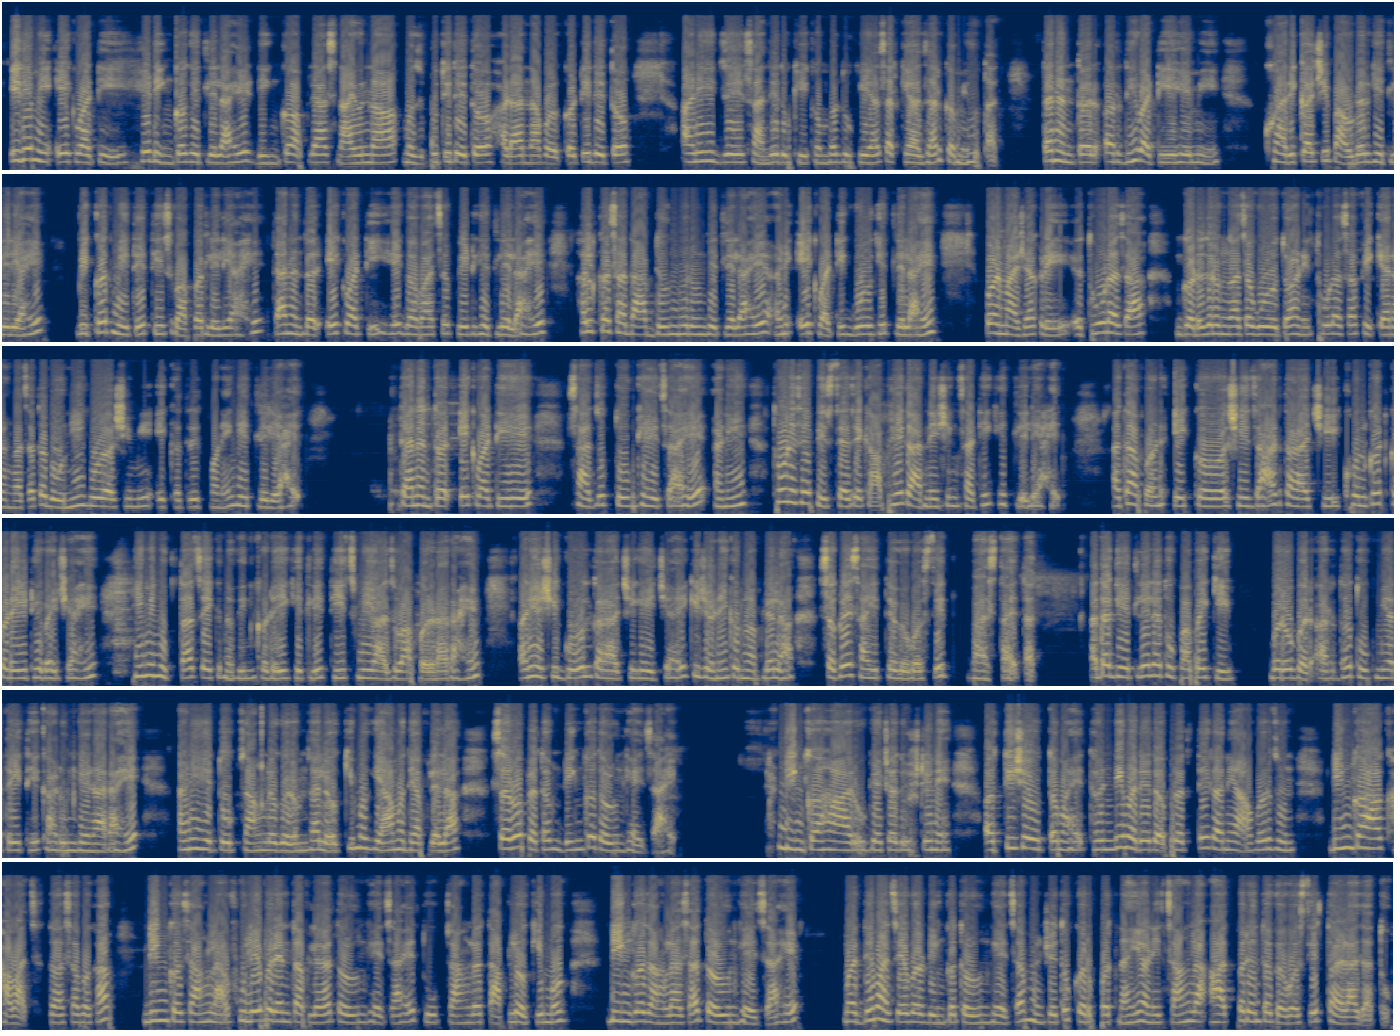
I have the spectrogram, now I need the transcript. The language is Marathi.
इथे मी एक वाटी हे डिंक घेतलेलं आहे. डिंक आपल्या स्नायूंना मजबूती देतं हाडांना बळकटी देतं आणि जे सांधेदुखी कंबरदुखी यासारखे आजार कमी होतात. त्यानंतर अर्धी वाटी हे मी खारिकाची पावडर घेतलेली आहे. विकत मिळते तीच वापरलेली आहे. त्यानंतर एक वाटी हे गव्हाचं पीठ घेतलेलं आहे. हलकासा दाब देऊन भरून घेतलेला आहे आणि एक वाटी गुळ घेतलेला आहे. पण माझ्याकडे थोडासा गडद रंगाचा गुळ होतो आणि थोडासा फिक्या रंगाचा तर दोन्ही गुळ अशी मी एकत्रितपणे घेतलेली आहे. त्यानंतर एक वाटी हे साजूक तूप घ्यायचं आहे आणि थोडेसे पिस्त्याचे काप हे गार्निशिंगसाठी घेतलेले आहेत. आता आपण एक अशी जाड तळाची खोलगट कढई ठेवायची आहे. ही मी नुकताच एक नवीन कढई घेतली तीच मी आज वापरणार आहे. आणि अशी गोल तळाची घ्यायची आहे की जेणेकरून आपल्याला सगळे साहित्य व्यवस्थित भाजता येतात. आता घेतलेल्या तुपापैकी बरोबर अर्ध तूप मी आता इथे काढून घेणार आहे. आणि हे तूप चांगलं गरम झालं की मग यामध्ये आपल्याला सर्वप्रथम डिंक तळून घ्यायचं आहे. डिंक हा आरोग्याच्या दृष्टीने अतिशय उत्तम आहे. थंडीमध्ये तर प्रत्येकाने आवर्जून डिंक हा खावाच. तर असा बघा डिंक चांगला फुलेपर्यंत आपल्याला तळून घ्यायचा आहे. तूप चांगलं तापलं की मग डिंक चांगला असा तळून घ्यायचा आहे. मध्यमाचेवर डिंक तळून घ्यायचा म्हणजे तो करपत नाही आणि चांगला आतपर्यंत व्यवस्थित तळला जातो.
